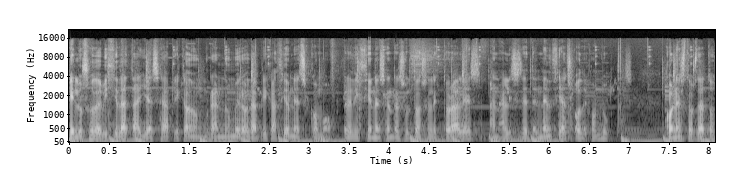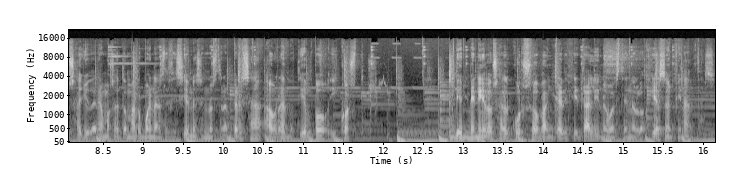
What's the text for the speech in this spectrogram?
El uso de Big Data ya se ha aplicado en un gran número de aplicaciones como predicciones en resultados electorales, análisis de tendencias o de conductas. Con estos datos ayudaremos a tomar buenas decisiones en nuestra empresa ahorrando tiempo y costos. Bienvenidos al curso Banca Digital y Nuevas Tecnologías en Finanzas.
